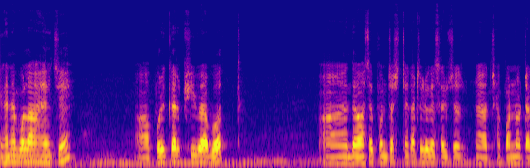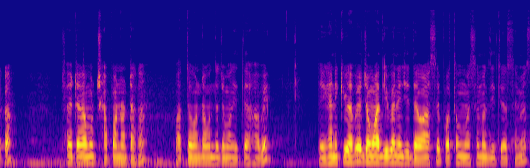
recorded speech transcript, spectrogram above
এখানে বলা হয়েছে পরীক্ষার ফি বাবদ দেওয়া আছে পঞ্চাশ টাকা, টেলিগ্রাম সার্ভিস ছাপ্পান্ন টাকা, ছয় টাকা মোট ছাপ্পান্ন টাকা বাহাত্তর ঘণ্টার মধ্যে জমা দিতে হবে। তো এখানে কীভাবে জমা দিবেন? এই যে দেওয়া আছে, প্রথম এস এম এস দ্বিতীয় এস এম এস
